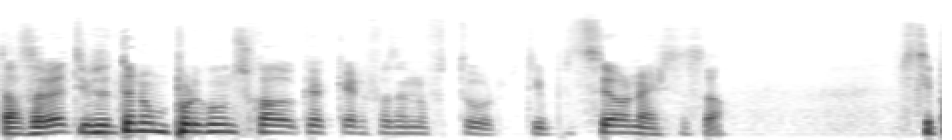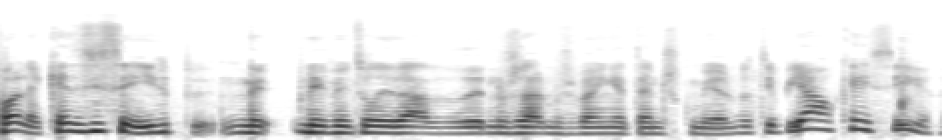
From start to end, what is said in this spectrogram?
Estás a ver? Tipo, então não me perguntes qual, o que é que quero fazer no futuro. Tipo, ser honesto só. Tipo, olha, queres ir sair na, na eventualidade de nos darmos bem até nos comermos? Tipo, ah, ok, siga.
